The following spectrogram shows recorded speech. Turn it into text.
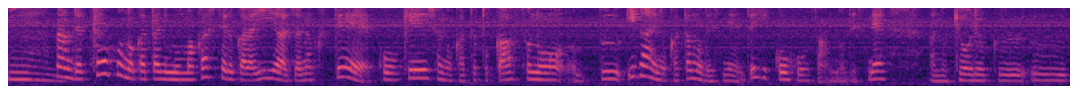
うん。なので広報の方にも任してるからいいやじゃなくてこう経営者の方とかその部以外の方もですねぜひ広報さんのですねあの協力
